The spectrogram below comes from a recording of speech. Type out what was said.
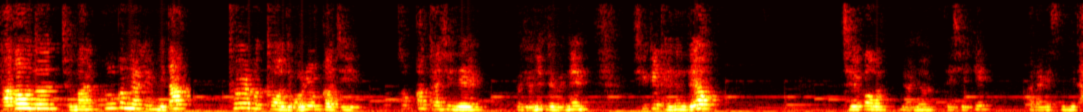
다가오는 주말 황금연휴입니다. 토요일부터 월요일까지 석가탄신일 연휴 때문에 쉬게 되는데요. 즐거운 연휴 되시길 바라겠습니다.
